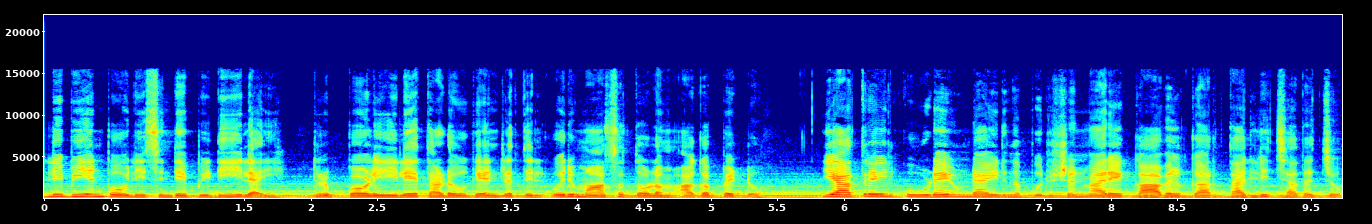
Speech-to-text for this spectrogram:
ലിബിയൻ പോലീസിന്റെ പിടിയിലായി. ട്രിപ്പോളിയിലെ തടവ് കേന്ദ്രത്തിൽ ഒരു മാസത്തോളം അകപ്പെട്ടു. യാത്രയിൽ കൂടെയുണ്ടായിരുന്ന പുരുഷന്മാരെ കാവൽക്കാർ തല്ലിച്ചതച്ചു.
